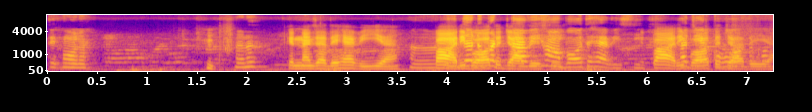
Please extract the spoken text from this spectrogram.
ਤੇ ਹੁਣ। ਹਨਾ? ਕਿੰਨਾ ਜ਼ਿਆਦਾ ਹੈਵੀ ਆ। ਹਾਂ, ਭਾਰੀ ਇਹਦਾ ਬਹੁਤ ਦੁਪੱਟਾ ਜ਼ਿਆਦਾ ਵੀ ਹਾਂ ਸੀ। ਬਹੁਤ ਹੈਵੀ ਸੀ। ਭਾਰੀ ਅਜੇ ਬਹੁਤ ਹੋਰ ਜ਼ਿਆਦੇ ਆ।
